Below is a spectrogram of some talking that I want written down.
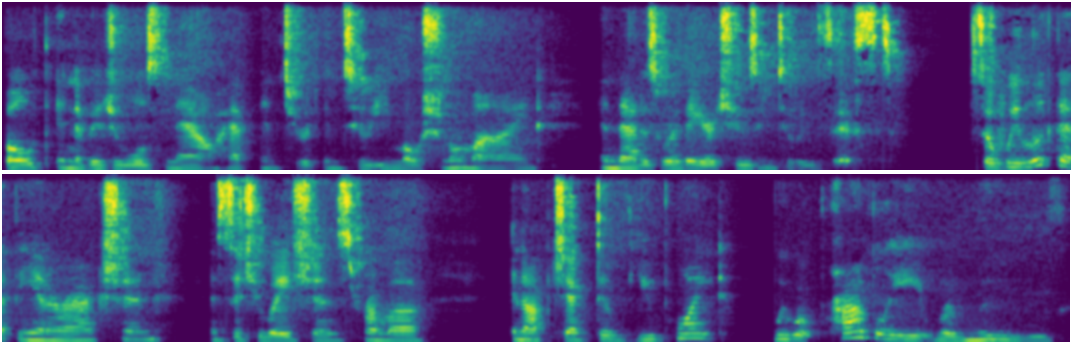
both individuals now have entered into emotional mind, and that is where they are choosing to exist. So, if we looked at the interaction and situations from a, an objective viewpoint, we would probably remove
